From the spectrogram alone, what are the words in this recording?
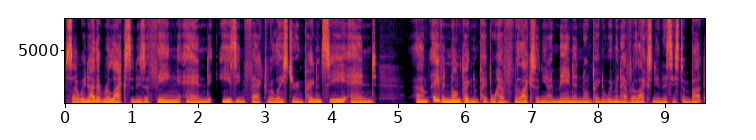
so we know that relaxin is a thing and is in fact released during pregnancy, and um, even non-pregnant people have relaxin. You know, men and non-pregnant women have relaxin in their system, but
